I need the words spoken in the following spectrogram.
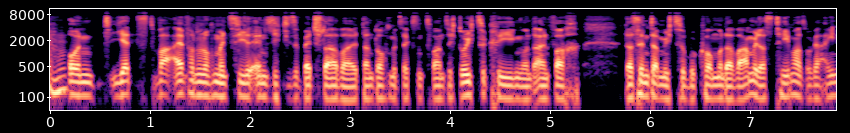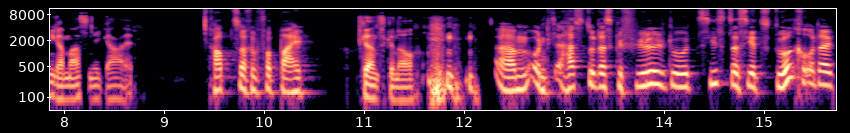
Mhm. Und jetzt war einfach nur noch mein Ziel, endlich diese Bachelorarbeit dann doch mit 26 durchzukriegen und einfach das hinter mich zu bekommen. Und da war mir das Thema sogar einigermaßen egal. Hauptsache vorbei. Ganz genau. ähm, und hast du das Gefühl, du ziehst das jetzt durch oder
